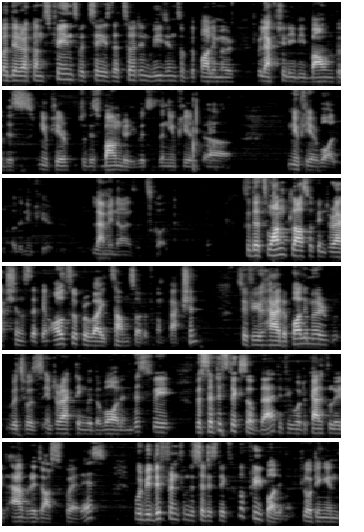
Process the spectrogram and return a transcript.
but there are constraints which says that certain regions of the polymer will actually be bound to this nuclear to this boundary which is the nuclear uh, nuclear wall or the nuclear lamina as it is called. So, that is one class of interactions that can also provide some sort of compaction. So, if you had a polymer which was interacting with the wall in this way, the statistics of that if you were to calculate average R square S would be different from the statistics of a free polymer floating in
